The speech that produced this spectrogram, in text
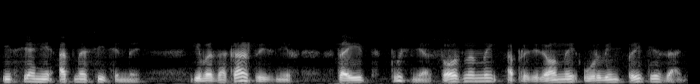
и все они относительны, ибо за каждой из них – стоит, пусть неосознанный, определенный уровень притязаний.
